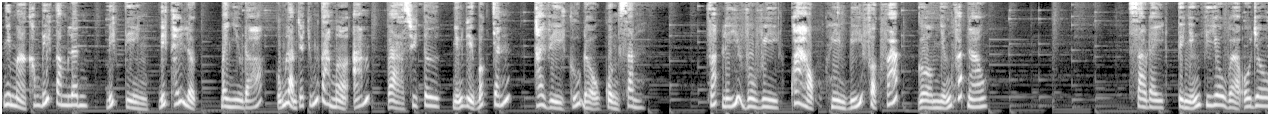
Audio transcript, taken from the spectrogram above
nhưng mà không biết tâm linh, biết tiền, biết thế lực, bao nhiêu đó cũng làm cho chúng ta mờ ám và suy tư những điều bất chánh thay vì cứu độ quần sanh. Pháp lý vô vi, khoa học, huyền bí Phật Pháp gồm những pháp nào? Sau đây, từ những video và audio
